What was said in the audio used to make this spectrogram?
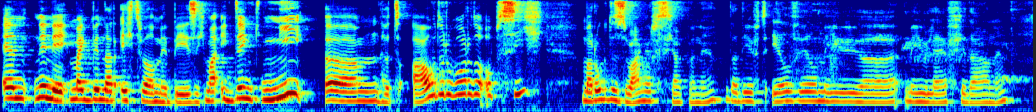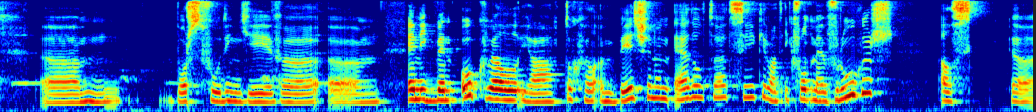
En nee, nee, maar ik ben daar echt wel mee bezig. Maar ik denk niet um, het ouder worden op zich, maar ook de zwangerschappen. Hè. Dat heeft heel veel met je, uh, met je lijf gedaan. Hè. Um, borstvoeding geven. Um, en ik ben ook wel, ja, toch wel een beetje een ijdeltuit zeker. Want ik vond mij vroeger als uh,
